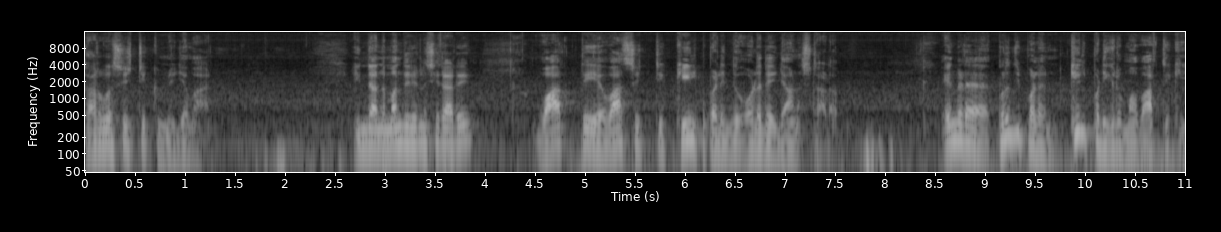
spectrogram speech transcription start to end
சர்வசிஷ்டிக்கும் நிஜமான். இந்த அந்த மந்திரி என்ன செய்கிறாரு வார்த்தையை வாசித்து கீழ்ப்படிந்து உடனே ஞானஸ்டாடம் எங்களோட பிரதிபலன் கீழ்ப்படுகிறோமா வார்த்தைக்கு?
